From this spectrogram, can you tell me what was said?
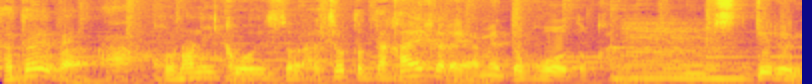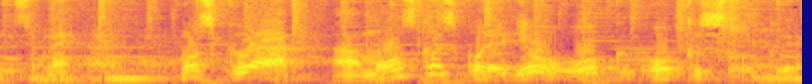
例えばあこの肉美味しそうだちょっと高いからやめとこうとか知ってるんですよね、もしくはあもう少しこれ量を多く多くしてくれ。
